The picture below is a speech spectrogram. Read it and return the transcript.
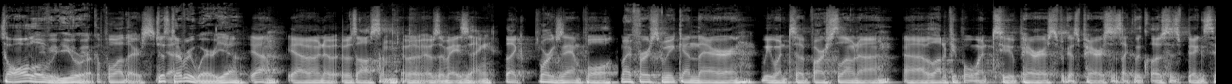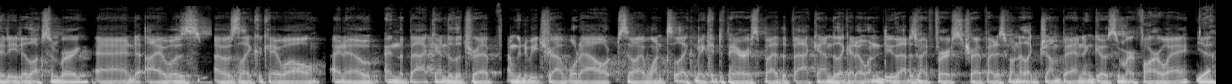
so all over Europe, a couple others, just yeah. everywhere. Yeah, yeah, yeah. I mean, it was awesome. It was, it was, amazing. Like for example, my first weekend there, we went to Barcelona. Uh, a lot of people went to Paris because Paris is like the closest big city to Luxembourg. And I was, I was like, okay, well, I know in the back end of the trip, I'm going to be traveled out, so I want to like make it to Paris by the back end. Like I don't want to do that as my first trip. I just want to like jump in and go somewhere far away. Yeah.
